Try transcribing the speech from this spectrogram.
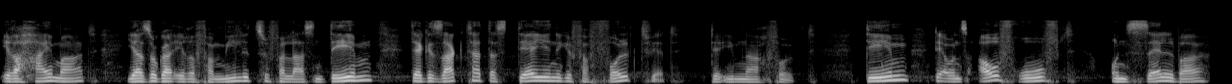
ihre Heimat, ja sogar ihre Familie zu verlassen. Dem, der gesagt hat, dass derjenige verfolgt wird, der ihm nachfolgt. Dem, der uns aufruft, uns selber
